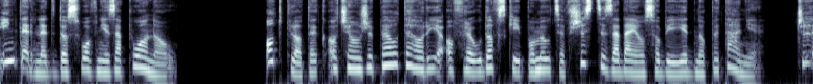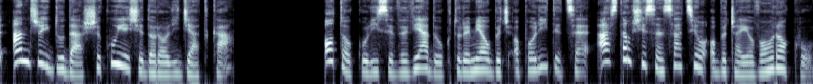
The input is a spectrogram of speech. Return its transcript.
Internet dosłownie zapłonął. Od plotek o ciąży PO teorię o freudowskiej pomyłce wszyscy zadają sobie jedno pytanie. Czy Andrzej Duda szykuje się do roli dziadka? Oto kulisy wywiadu, który miał być o polityce, a stał się sensacją obyczajową roku.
